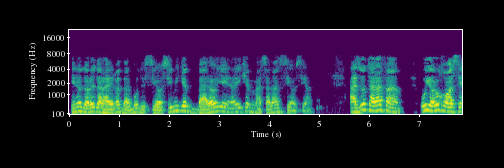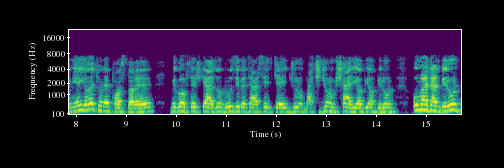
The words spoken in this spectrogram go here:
اینو داره در حقیقت در بود سیاسی میگه برای اینایی که مثلا سیاسی هم. از اون طرف هم او یارو قاسمیه یادتونه پاس داره؟ میگفتش که از اون روزی بترسید که این جنوب بچه جنوب شهریا بیان بیرون. اومدن بیرون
